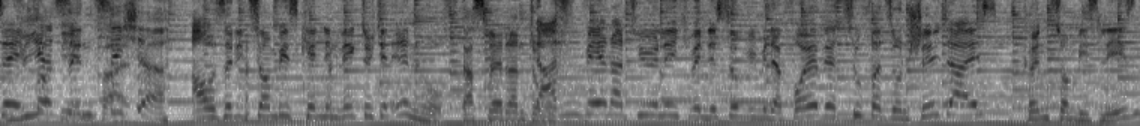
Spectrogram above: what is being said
wir sind Fall. sicher. Außer die Zombies kennen den Weg durch den Innenhof. Das wäre dann doof. Dann wäre natürlich, wenn das so wie mit der Feuerwehr Zufall so ein Schild da ist, können Zombies lesen?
